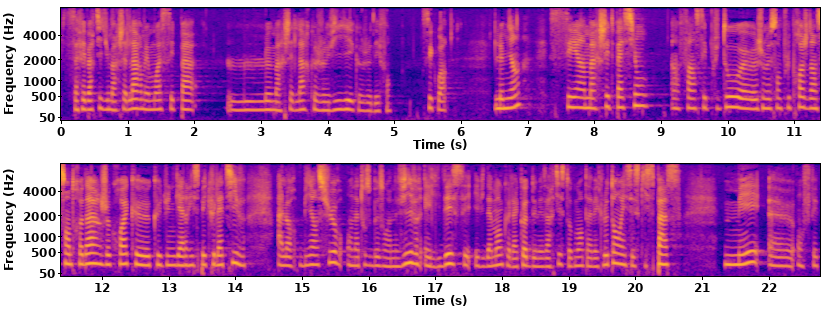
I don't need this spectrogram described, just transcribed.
ça fait partie du marché de l'art, mais moi, c'est pas le marché de l'art que je vis et que je défends. C'est quoi Le mien, c'est un marché de passion. Enfin, c'est plutôt, euh, je me sens plus proche d'un centre d'art, je crois, que, d'une galerie spéculative. Alors, bien sûr, on a tous besoin de vivre, et l'idée, c'est évidemment que la cote de mes artistes augmente avec le temps, et c'est ce qui se passe. Mais euh, on fait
